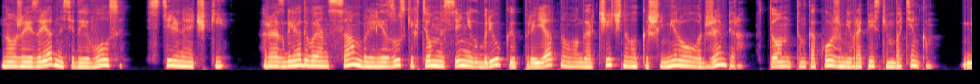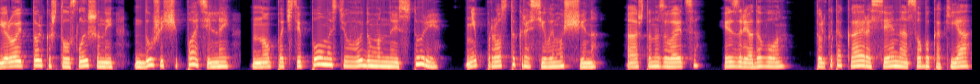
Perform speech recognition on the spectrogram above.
но уже изрядно седые волосы, стильные очки. Разглядывая ансамбль из узких темно-синих брюк и приятного горчичного кашемирового джемпера в тон тонкокожим европейским ботинкам, герой только что услышанной душещипательной, но почти полностью выдуманной истории не просто красивый мужчина, а, что называется, из ряда вон. Только такая рассеянная особа, как я,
